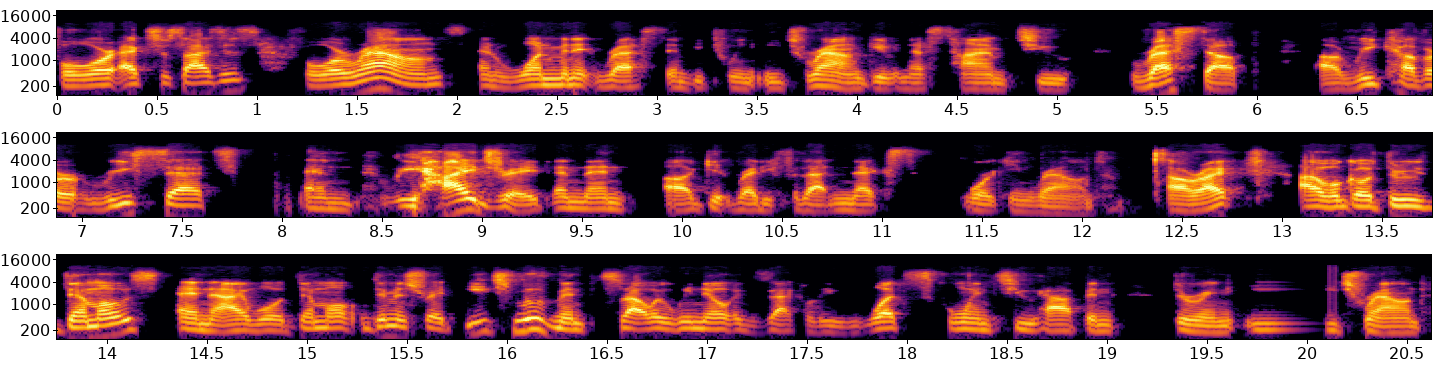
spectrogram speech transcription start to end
four exercises, four rounds, and one minute rest in between each round, giving us time to rest up, uh, recover, reset, and rehydrate, and then uh, get ready for that next working round. All right, I will go through demos and I will demo demonstrate each movement so that way we know exactly what's going to happen during each round,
